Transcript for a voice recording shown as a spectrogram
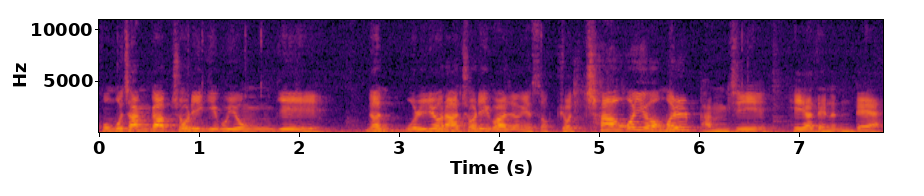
고무장갑 조리기구 용기는 원료나 조리 과정에서 교차오염을 방지해야 되는데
